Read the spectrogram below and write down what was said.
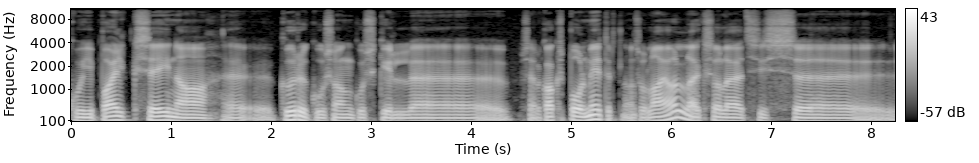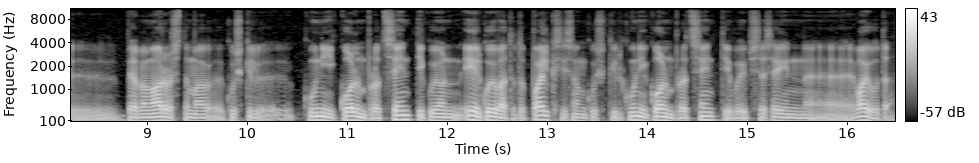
kui palkseina kõrgus on kuskil seal kaks pool meetrit on sul lae alla, eks ole, et siis peame arvestama kuskil kuni kolm protsenti, kui on eelkuivatatud palk, siis on kuskil kuni kolm protsenti võib see sein vajuda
